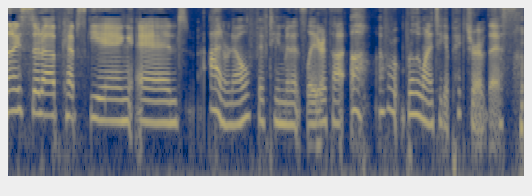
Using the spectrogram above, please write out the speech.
then I stood up, kept skiing, and I don't know, 15 minutes later, I thought, oh, I really want to take a picture of this.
